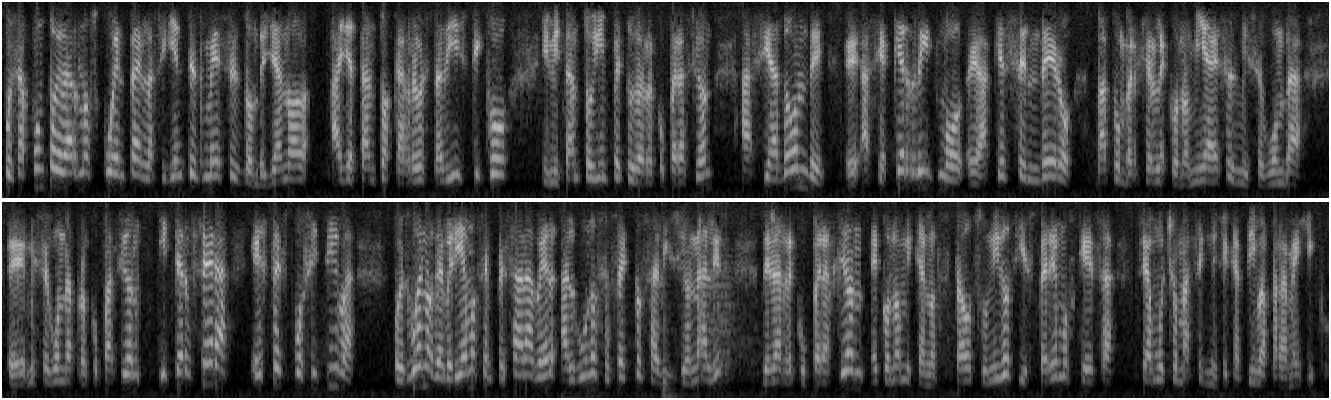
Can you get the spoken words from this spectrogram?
pues a punto de darnos cuenta en los siguientes meses donde ya no haya tanto acarreo estadístico y ni tanto ímpetu de recuperación, hacia dónde, eh, hacia qué ritmo, eh, a qué sendero va a converger la economía, esa es mi segunda, eh, mi segunda preocupación. Y tercera, esta es positiva, pues bueno, deberíamos empezar a ver algunos efectos adicionales de la recuperación económica en los Estados Unidos y esperemos que esa sea mucho más significativa para México.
